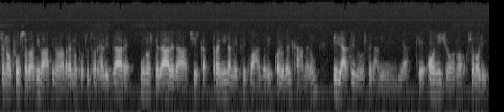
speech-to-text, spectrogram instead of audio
se non fossero arrivati non avremmo potuto realizzare un ospedale da circa 3.000 metri quadri, quello del Camerun, e gli altri due ospedali in India, che ogni giorno sono lì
